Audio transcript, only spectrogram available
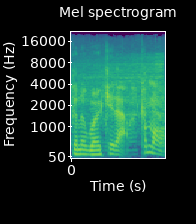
going to work it out. Come on.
